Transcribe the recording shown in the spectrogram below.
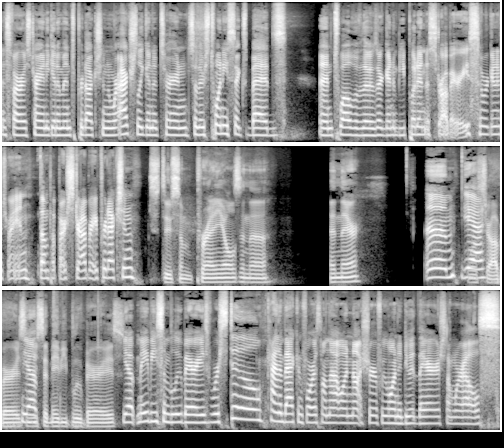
as far as trying to get them into production. And We're actually going to turn, so there's 26 beds and 12 of those are going to be put into strawberries. So we're going to try and bump up our strawberry production. Just do some perennials in the in there. Um, More yeah. strawberries. And you said maybe blueberries. Yep, maybe some blueberries. We're still kind of back and forth on that one. Not sure if we want to do it there or somewhere else.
